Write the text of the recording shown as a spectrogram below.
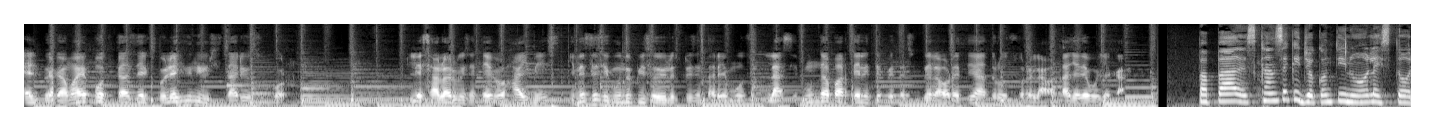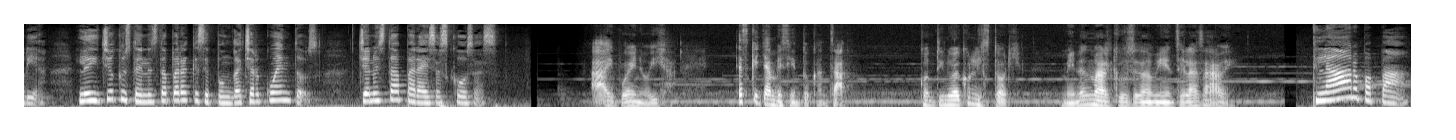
el programa de podcast del Colegio Universitario Socorro. Les habla Luis Santiago Jaimes y en este segundo episodio les presentaremos la segunda parte de la interpretación de la obra de teatro sobre la batalla de Boyacá. Papá, descanse que yo continúo la historia. Le he dicho que usted no está para que se ponga a echar cuentos. Ya no está para esas cosas. Ay, bueno, hija. Es que ya me siento cansado. Continúe con la historia. Menos mal que usted también se la sabe. Claro, papá.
